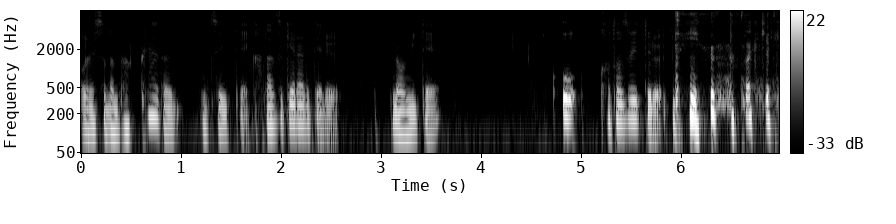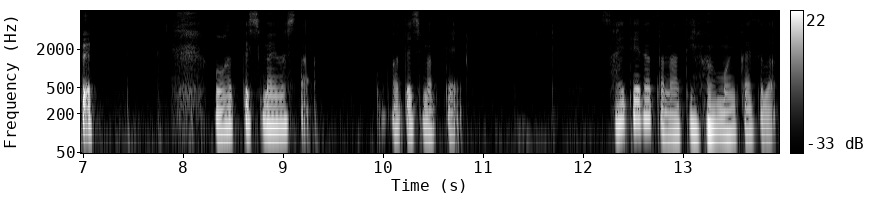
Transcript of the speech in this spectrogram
俺そのバックヤードについて片付けられてるのを見て「お片付いてる」って言っただけで終わってしまいました。終わってしまって最低だったなって今思い返せば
